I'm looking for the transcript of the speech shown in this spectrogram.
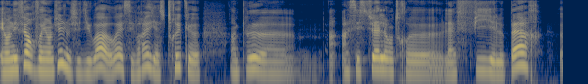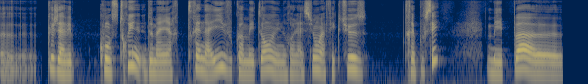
Et en effet, en revoyant le film, je me suis dit, waouh, ouais, c'est vrai, il y a ce truc un peu incestuel entre la fille et le père que j'avais construit de manière très naïve comme étant une relation affectueuse très poussé, mais pas euh,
